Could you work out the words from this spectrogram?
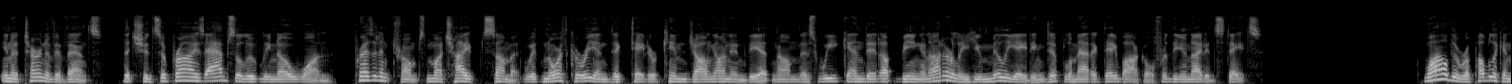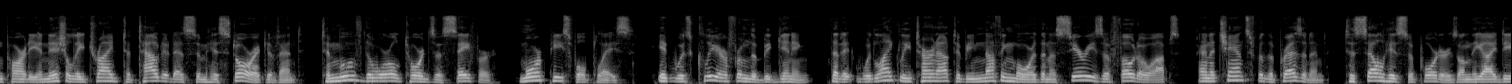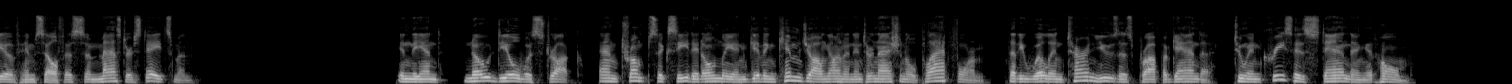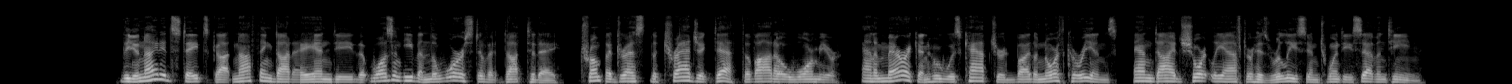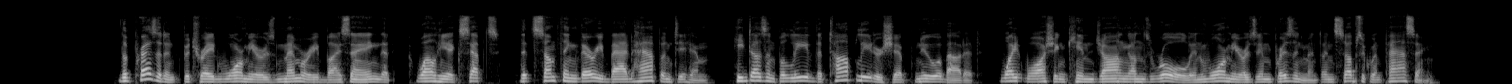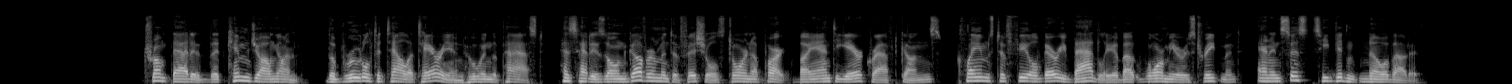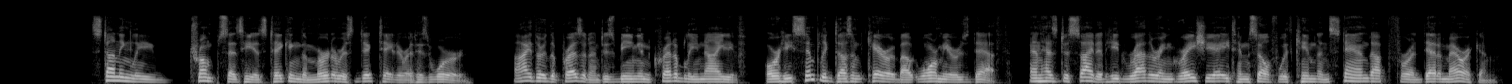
In a turn of events that should surprise absolutely no one, President Trump's much-hyped summit with North Korean dictator Kim Jong-un in Vietnam this week ended up being an utterly humiliating diplomatic debacle for the United States. While the Republican Party initially tried to tout it as some historic event to move the world towards a safer, more peaceful place, it was clear from the beginning that it would likely turn out to be nothing more than a series of photo ops and a chance for the president to sell his supporters on the idea of himself as some master statesman. In the end, no deal was struck, and Trump succeeded only in giving Kim Jong-un an international platform that he will in turn use as propaganda to increase his standing at home. The United States got nothing. And that wasn't even the worst of it. Today, Trump addressed the tragic death of Otto Warmbier, an American who was captured by the North Koreans and died shortly after his release in 2017. The president betrayed Warmbier's memory by saying that, while he accepts that something very bad happened to him, he doesn't believe the top leadership knew about it, whitewashing Kim Jong-un's role in Warmbier's imprisonment and subsequent passing. Trump added that Kim Jong-un, the brutal totalitarian who in the past has had his own government officials torn apart by anti-aircraft guns, claims to feel very badly about Warmbier's treatment and insists he didn't know about it. Stunningly, Trump says he is taking the murderous dictator at his word. Either the president is being incredibly naive or he simply doesn't care about Warmbier's death and has decided he'd rather ingratiate himself with Kim than stand up for a dead American.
